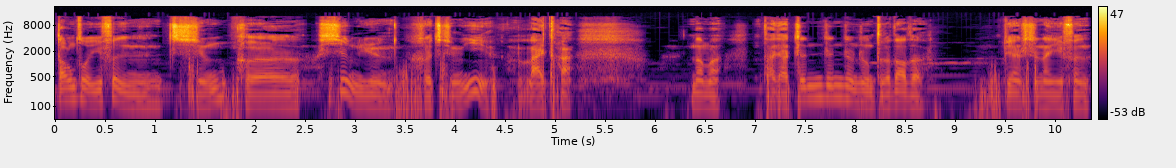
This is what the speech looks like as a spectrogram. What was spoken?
当做一份情和幸运和情谊来看，那么大家真真正正得到的，便是那一份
